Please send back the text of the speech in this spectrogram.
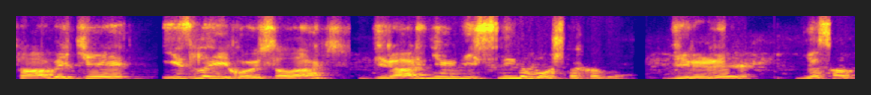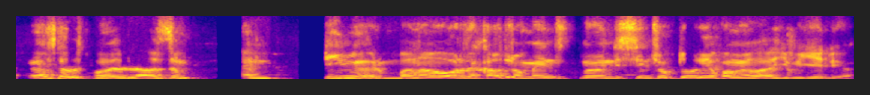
sağ beke Izla'yı koysalar Dirar gibi bir isim de boşta kalıyor. Dirar'ı ya satmaya çalışmaları lazım. Yani bilmiyorum. Bana orada kadro mühendis- mühendisliğini çok doğru yapamıyorlar gibi geliyor.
